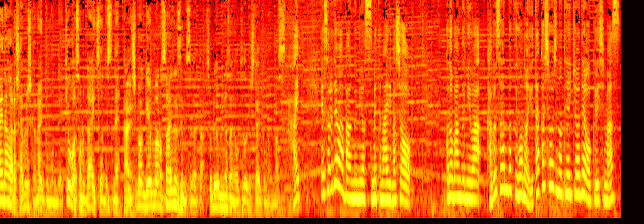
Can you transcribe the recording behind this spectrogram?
えながら喋るしかないと思うんで今日はその第一弾ですね、はい、一番現場の最前線の姿それを皆さんにお届けしたいと思います。はい。えそれでは番組を進めてまいりましょうこの番組は株三六五の豊か商事の提供でお送りします。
